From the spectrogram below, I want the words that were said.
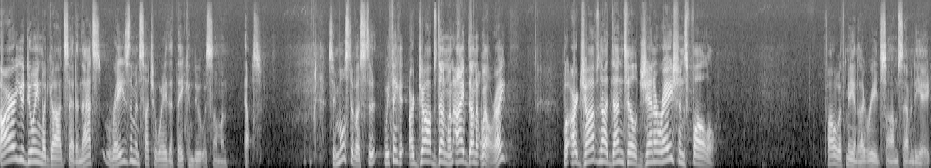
are you doing what God said? And that's raise them in such a way that they can do it with someone else. See, most of us, we think our job's done when I've done it well, right? But our job's not done till generations follow. Follow with me as I read Psalm 78.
